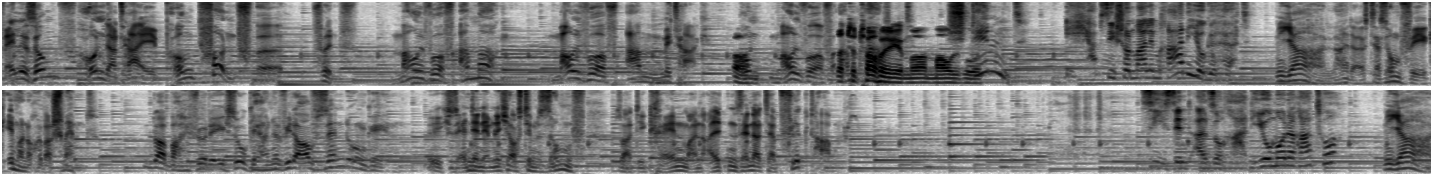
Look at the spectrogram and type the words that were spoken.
Wellesumpf 103.5. Äh, 5. Maulwurf am Morgen. Maulwurf am Mittag. Oh. Und Maulwurf Das am Tutorial Ma- Maulwurf. Stimmt. Ich habe sie schon mal im Radio gehört. Ja, leider ist der Sumpfweg immer noch überschwemmt. Dabei würde ich so gerne wieder auf Sendung gehen. Ich sende nämlich aus dem Sumpf, seit die Krähen meinen alten Sender zerpflückt haben. Sie sind also Radiomoderator? Ja,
